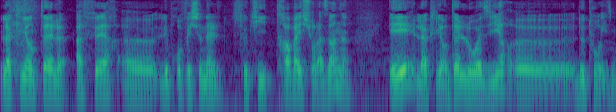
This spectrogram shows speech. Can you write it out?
la clientèle affaires, les professionnels, ceux qui travaillent sur la zone, et la clientèle loisirs de tourisme.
